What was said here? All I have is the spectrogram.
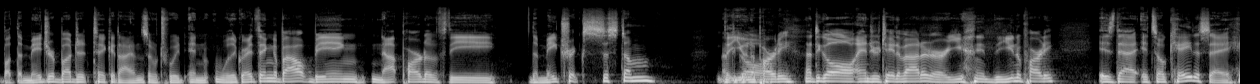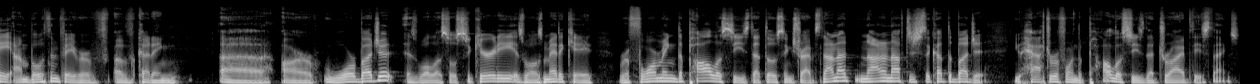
about the major budget ticket items, which we and the great thing about being not part of the the matrix system, the uniparty, not to go all Andrew Tate about it or you, the uniparty, is that it's okay to say, hey, I'm both in favor of, of cutting uh, our war budget as well as Social Security as well as Medicaid, reforming the policies that those things drive. It's not not enough to just to cut the budget. You have to reform the policies that drive these things.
